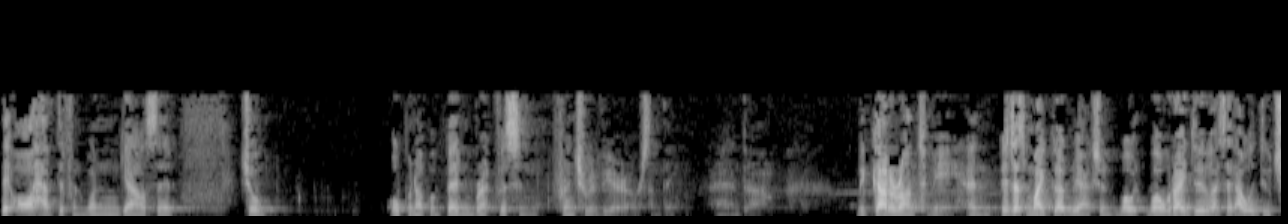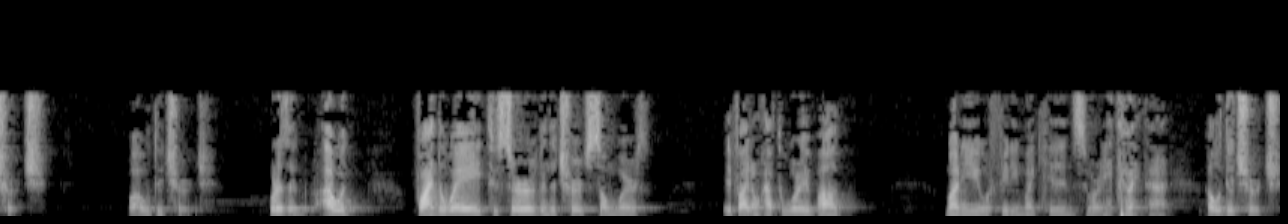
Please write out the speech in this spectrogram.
They all have different. One gal said she'll open up a bed and breakfast in French Riviera or something. And uh, it got around to me. And it's just my gut reaction. What, what would I do? I said, I would do church. Well, I would do church. What is it? I would find a way to serve in the church somewhere if I don't have to worry about money or feeding my kids or anything like that. I would do church.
